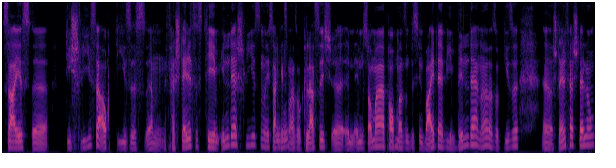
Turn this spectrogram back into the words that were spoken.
Sei es äh, die Schließe, auch dieses ähm, Verstellsystem in der Schließe. Ich sage jetzt Mhm. mal so klassisch, äh, im, im Sommer braucht man es ein bisschen weiter wie im Winter, ne? Also diese äh, Schnellverstellung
